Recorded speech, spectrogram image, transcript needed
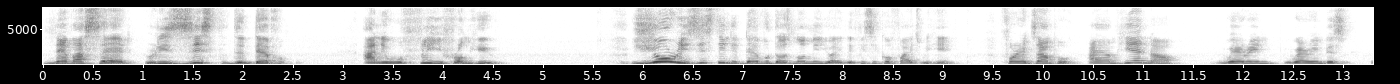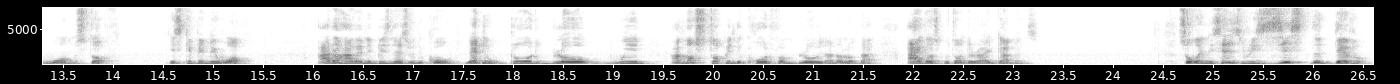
never said, resist the devil and he will flee from you. You resisting the devil does not mean you are in a physical fight with him. For example, I am here now wearing wearing this warm stuff. It's keeping me warm. I don't have any business with the cold. Let the cold blow, wind. I'm not stopping the cold from blowing and all of that. I just put on the right garments. So when he says resist the devil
